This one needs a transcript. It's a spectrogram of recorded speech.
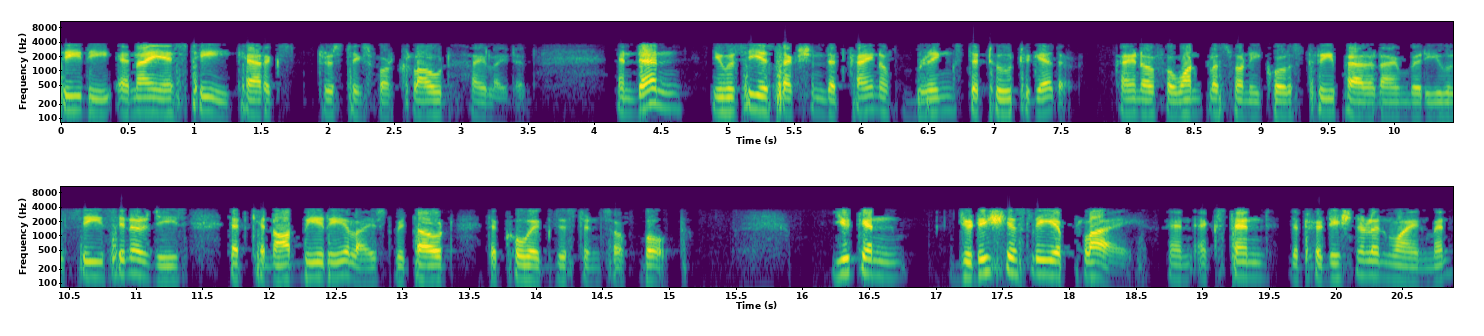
see the NIST characteristics for cloud highlighted. And then you will see a section that kind of brings the two together, kind of a 1 plus 1 equals 3 paradigm where you will see synergies that cannot be realized without the coexistence of both. You can judiciously apply and extend the traditional environment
